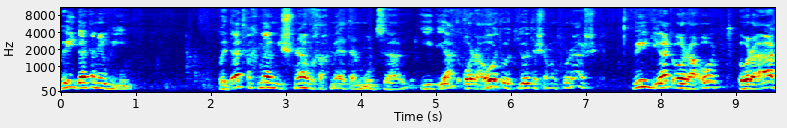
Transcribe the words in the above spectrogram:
והיא דת הנביאים. ודת חכמי המשנה וחכמי התלמוד ז"ל היא ידיעת הוראות אותיות השם המפורש וידיעת הוראות, הוראת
